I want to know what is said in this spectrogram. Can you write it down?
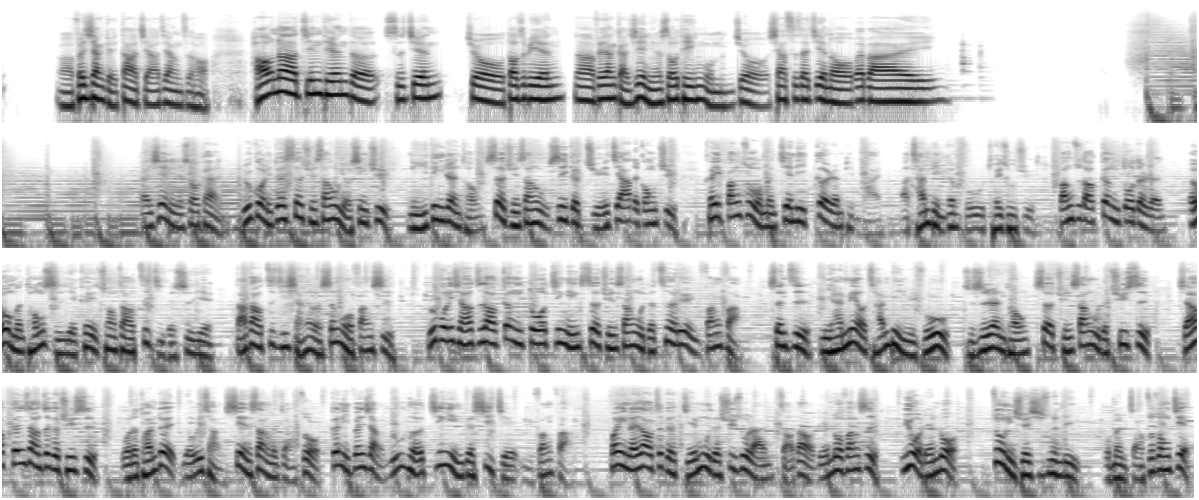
呃分享给大家这样子哈。好，那今天的时间就到这边。那非常感谢你的收听，我们就下次再见喽，拜拜。感谢你的收看。如果你对社群商务有兴趣，你一定认同社群商务是一个绝佳的工具，可以帮助我们建立个人品牌，把产品跟服务推出去，帮助到更多的人。而我们同时也可以创造自己的事业，达到自己想要的生活方式。如果你想要知道更多经营社群商务的策略与方法，甚至你还没有产品与服务，只是认同社群商务的趋势，想要跟上这个趋势，我的团队有一场线上的讲座，跟你分享如何经营的细节与方法。欢迎来到这个节目的叙述栏，找到联络方式与我联络。祝你学习顺利，我们讲座中见。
